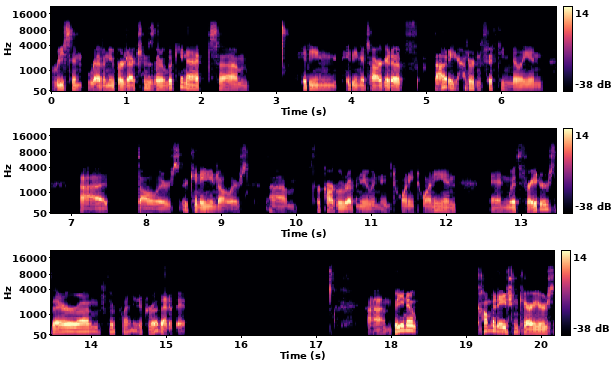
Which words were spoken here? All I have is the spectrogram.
recent revenue projections, they're looking at um, hitting hitting a target of about 850 million uh, dollars, Canadian dollars, um, for cargo revenue in, in 2020, and and with freighters, they're um, they're planning to grow that a bit. Um, but you know, combination carriers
